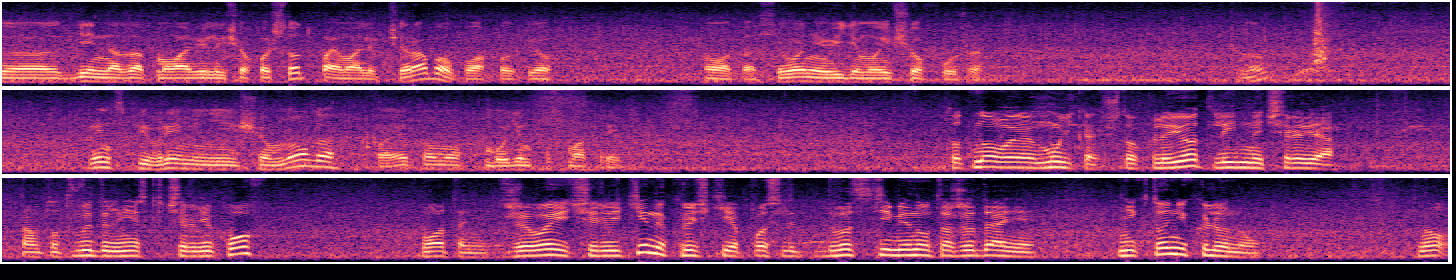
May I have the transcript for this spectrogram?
э, день назад мы ловили еще хоть что-то поймали. Вчера был плохой клев. Вот, а сегодня, видимо, еще хуже. Ну, в принципе, времени еще много, поэтому будем посмотреть. Тут новая мулька, что клюет линь на червя. Там тут выдали несколько червяков. Вот они, живые червяки на крючке после 20 минут ожидания. Никто не клюнул. Ну,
